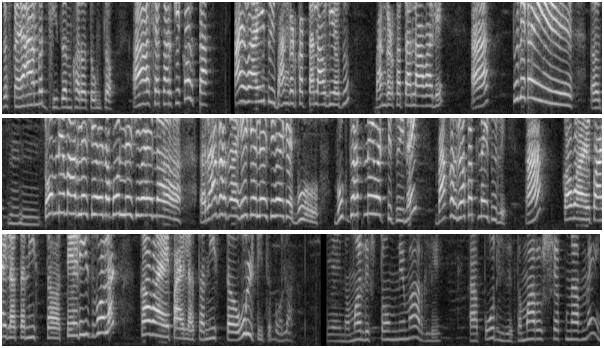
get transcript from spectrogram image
जस काय अंगत झिजन खरं तुमचं. आ अशासारखे करता. काय हो वाई तुम्ही भांगड कट्टा लावली अजून? भांगड कट्टा लावाले? आ? तुला काही टोमने मारल्याशिवाय ना बोलल्याशिवाय ना रागात हे केल्याशिवाय काय भू- भूक जात नाही वाटते तुझी नाही? भाकर जात नाही तुले आ? कवाय पाहिलं तर निसतं तेडीच बोला कवाय पाहिलं तर निसतं उलटीच बोला ना मला स्टोमने मारले. हा पोरीले तर मारूच शकणार नाही.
